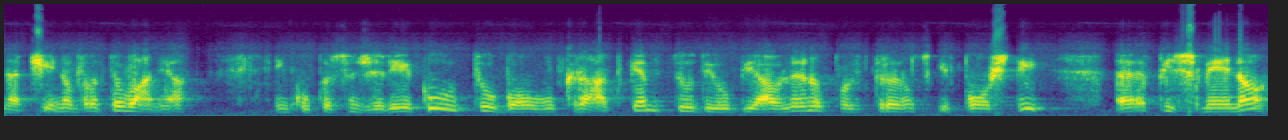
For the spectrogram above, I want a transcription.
način obratovanja. In kot sem že rekel, tu bo v kratkem tudi objavljeno po elektronski pošti eh, pismeno.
